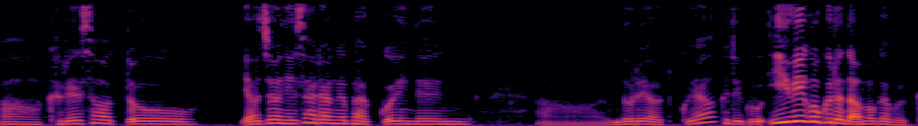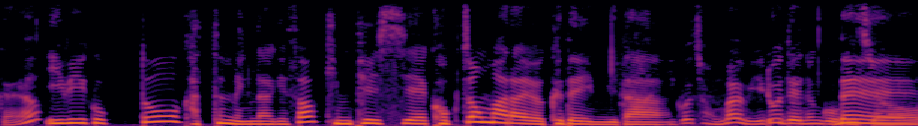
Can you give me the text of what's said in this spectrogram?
어, 그래서 또 여전히 사랑을 받고 있는 어, 노래였고요. 그리고 2위 곡으로 넘어가 볼까요? 2위 곡도 같은 맥락에서 김필 씨의 걱정 말아요 그대입니다. 이거 정말 위로되는 곡이죠. 네,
